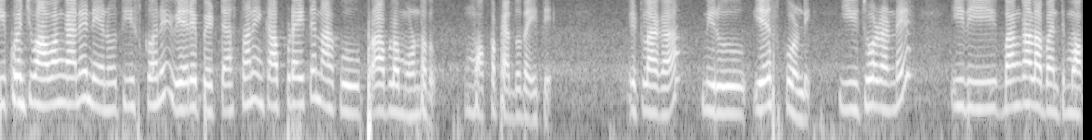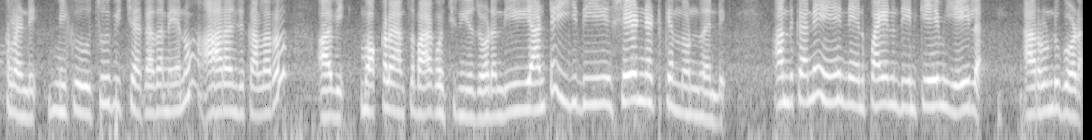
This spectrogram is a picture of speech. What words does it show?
ఈ కొంచెం అవ్వంగానే నేను తీసుకొని వేరే పెట్టేస్తాను. ఇంకా అప్పుడైతే నాకు ప్రాబ్లం ఉండదు. మొక్క పెద్దదైతే. ఇట్లాగా మీరు వేసుకోండి. ఇవి చూడండి. ఇది బంగాళాబంతి మొక్కలండి. మీకు చూపించా కదా నేను ఆరెంజ్ కలరు అవి. మొక్కలు ఎంత బాగా వచ్చినాయో చూడండి. ఇవి అంటే ఇది షేడ్ నెట్ కింద ఉందండి. అందుకని నేను పైన దీనికి ఏమి వేయలే. ఆ రెండు కూడా.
